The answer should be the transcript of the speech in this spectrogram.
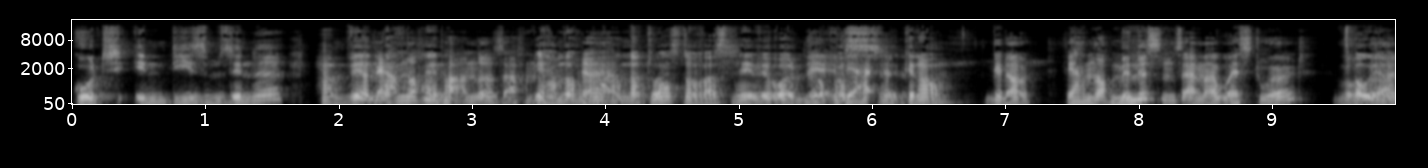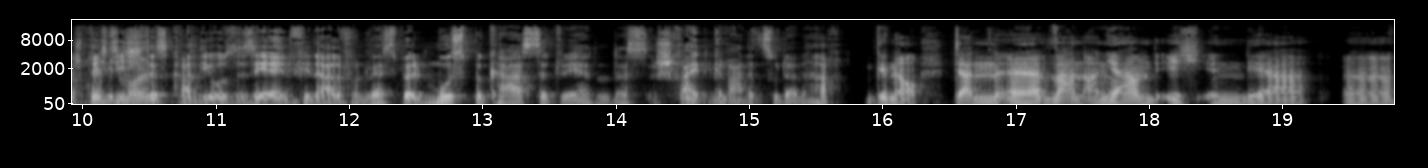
Gut, in diesem Sinne haben wir. Ja, wir noch haben noch ein, ein, paar andere Sachen. Wir haben noch ein ja, paar andere. Du hast noch was. Nee, wir wollten wir, noch was. Wir, äh, genau. Genau. Wir haben noch mindestens einmal Westworld. Oh ja, richtig. Wollen. Das grandiose Serienfinale von Westworld muss becastet werden. Das schreit mhm. geradezu danach. Genau. Dann äh, waren Anja und ich in der äh,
